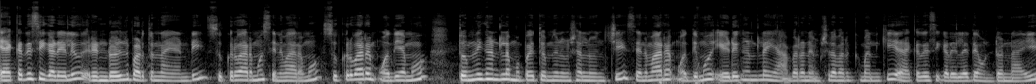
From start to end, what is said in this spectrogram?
ఏకాదశి గడియలు రెండు రోజులు పడుతున్నాయండి. శుక్రవారము శనివారము. శుక్రవారం ఉదయము తొమ్మిది గంటల ముప్పై తొమ్మిది నిమిషాల నుంచి శనివారం ఉదయము ఏడు గంటల యాభై రెండు నిమిషాల వరకు మనకి ఏకాదశి గడియలు అయితే ఉంటున్నాయి.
